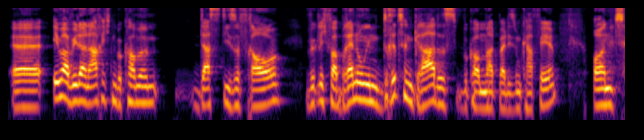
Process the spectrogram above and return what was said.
äh, immer wieder Nachrichten bekomme, dass diese Frau wirklich Verbrennungen dritten Grades bekommen hat bei diesem Kaffee und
